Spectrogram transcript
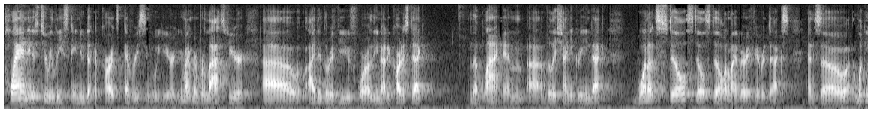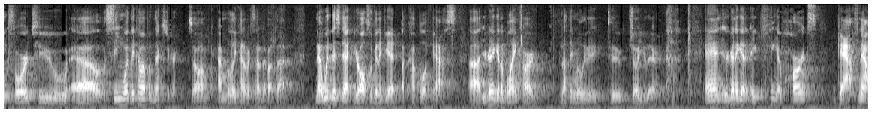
plan is to release a new deck of cards every single year. You might remember last year uh, I did the review for the United Cardists deck the black and uh, really shiny green deck. one still, still, still one of my very favorite decks. And so looking forward to uh, seeing what they come up with next year. So I'm, I'm really kind of excited about that. Now with this deck, you're also going to get a couple of gaffs. Uh, you're going to get a blank card, nothing really to, to show you there. and you're going to get a King of Hearts gaff. Now,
